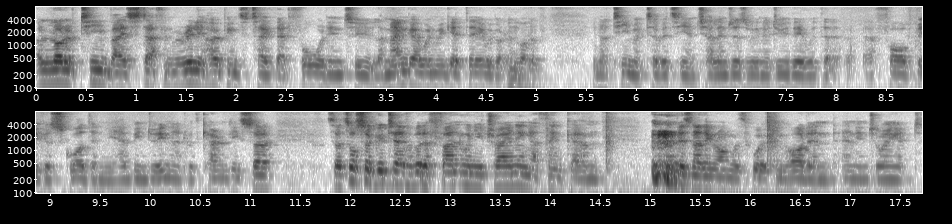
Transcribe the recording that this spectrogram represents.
a lot of team based stuff and we're really hoping to take that forward into La Manga when we get there. We've got a lot of you know team activity and challenges we're going to do there with a, a far bigger squad than we have been doing that with currently. So so it's also good to have a bit of fun when you're training. I think um, there's nothing wrong with working hard and, and enjoying it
